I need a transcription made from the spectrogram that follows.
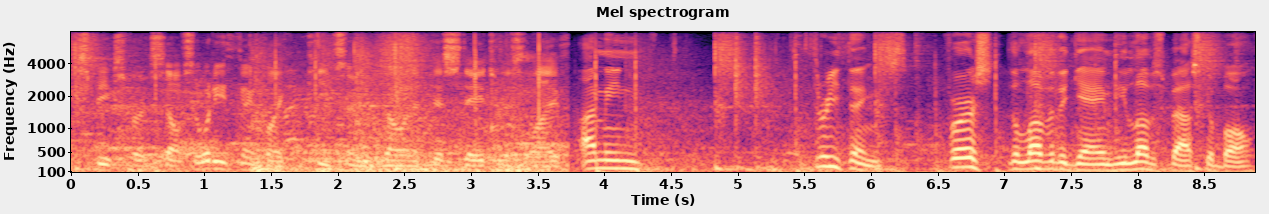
speaks for itself. So what do you think like keeps him going at this stage of his life? I mean, three things. First, the love of the game. He loves basketball.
